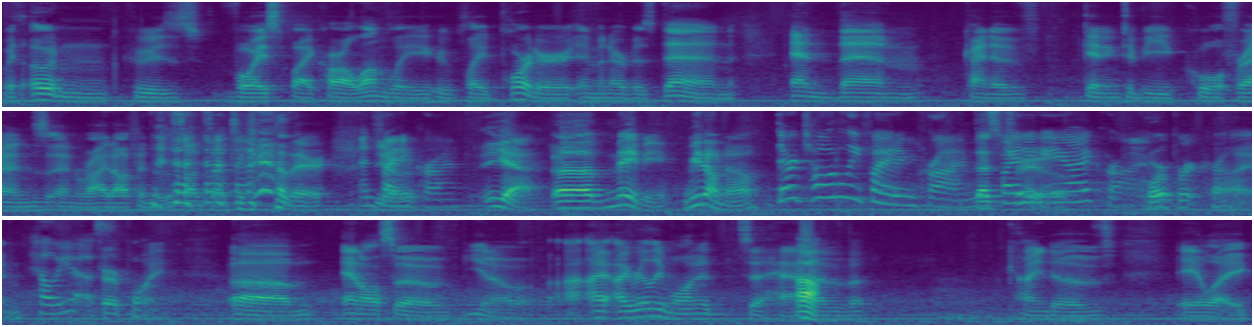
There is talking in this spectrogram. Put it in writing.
with Odin, who's voiced by Carl Lumbly, who played Porter in Minerva's Den, and them kind of getting to be cool friends and ride off into the sunset together. And You fighting know, crime. Yeah, uh, maybe. We don't know. They're totally fighting crime. That's They're fighting true. AI crime. Corporate crime. Hell yes. Fair point. Um, and also, you know, I, I really wanted to have kind of a like,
